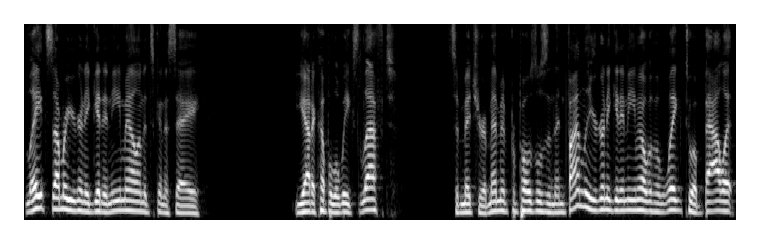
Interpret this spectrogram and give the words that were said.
late summer, you're going to get an email and it's going to say, you got a couple of weeks left, submit your amendment proposals. And then finally, you're going to get an email with a link to a ballot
